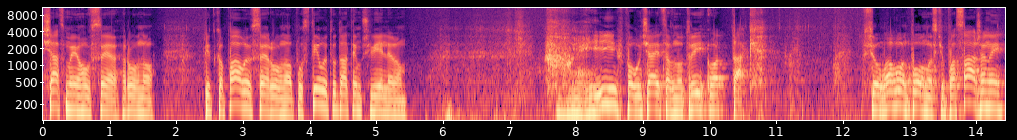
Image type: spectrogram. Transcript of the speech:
Зараз ми його все ровно підкопали, все ровно опустили туди тим швеллером. І виходить внутрі от так. Все, вагон повністю посаджений,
